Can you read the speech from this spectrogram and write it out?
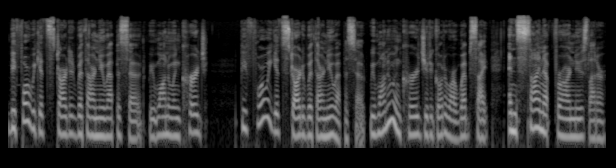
Before we get started with our new episode, we want to encourage before we get started with our new episode, we want to encourage you to go to our website and sign up for our newsletter.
